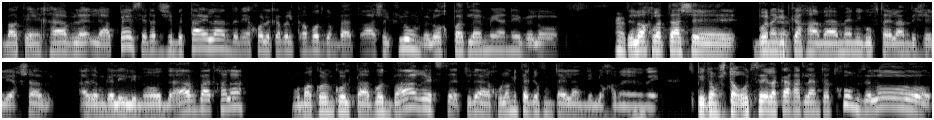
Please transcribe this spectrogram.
אמרתי, אני חייב לאפס, ידעתי שבתאילנד אני יכול לקבל קרבות גם בהתראה של כלום, ולא אכפת להם מי אני, ולא... זה לא החלטה ש... בוא נגיד כן. ככה, המאמן אגרוף תאילנדי שלי עכשיו, אדם גלילי מאוד אהב בהתחלה, הוא אמר, קודם כל תעבוד בארץ, אתה יודע, אנחנו לא מתאגרפים תאילנדים לוחמי MMA. אז פתאום כשאתה רוצה לקחת להם את התחום, זה לא...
